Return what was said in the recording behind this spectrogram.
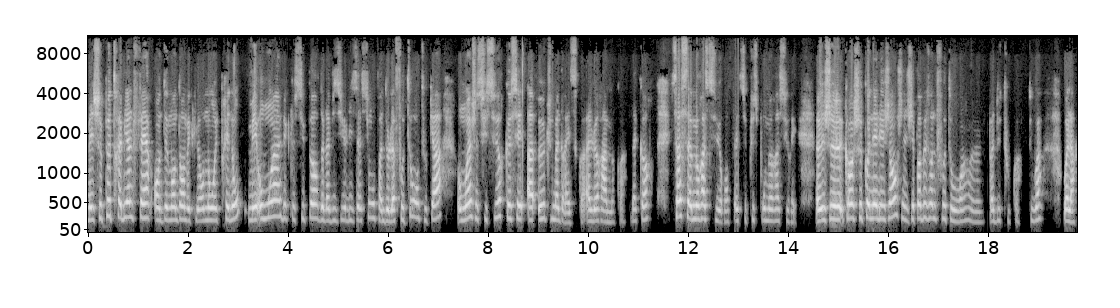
mais je peux très bien le faire en demandant avec leur nom et prénom, mais au moins avec le support de la visualisation, enfin de la photo en tout cas, au moins je suis sûre que c'est à eux que je m'adresse, quoi, à leur âme, quoi. D'accord? Ça, ça me rassure en fait. C'est plus pour me rassurer. Euh, je, quand je connais les gens, j'ai pas besoin de photos, hein, euh, pas du tout, quoi. Tu vois? Voilà.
